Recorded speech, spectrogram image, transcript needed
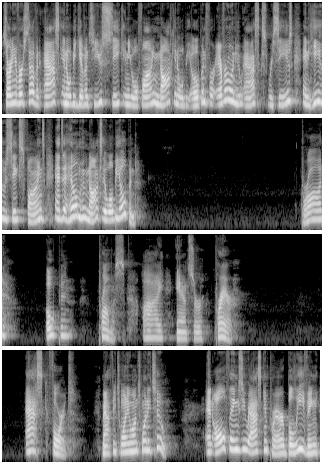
starting in verse 7 Ask and it will be given to you, seek and you will find, knock and it will be opened. For everyone who asks receives, and he who seeks finds, and to him who knocks it will be opened. Broad, open promise I answer prayer. Ask for it. Matthew 21 22. And all things you ask in prayer, believing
